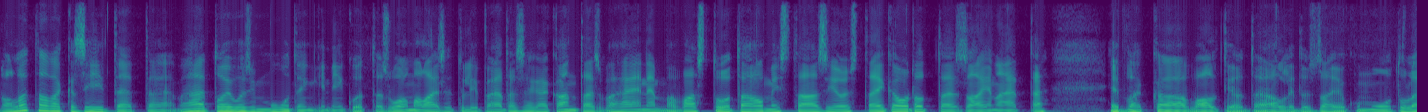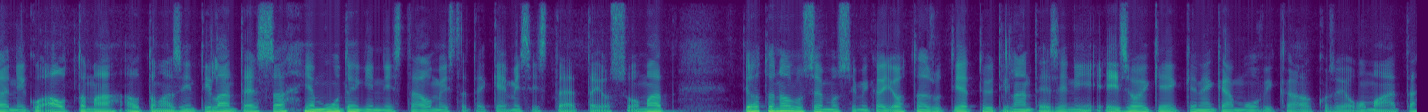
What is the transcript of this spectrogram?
aloitetaan vaikka siitä, että mä toivoisin muutenkin, niin kuin, että suomalaiset ylipäätään sekä kantaisi vähän enemmän vastuuta omista asioista, eikä odottaisi aina, että, että vaikka valtio tai hallitus tai joku muu tulee niin kuin auttamaan, auttamaan siinä tilanteessa ja muutenkin niistä omista tekemisistä, että jos omat teot on ollut semmoisia, mikä johtaa sinut tiettyyn tilanteeseen, niin ei se oikein kenenkään muu vika ole kuin se oma. Että,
